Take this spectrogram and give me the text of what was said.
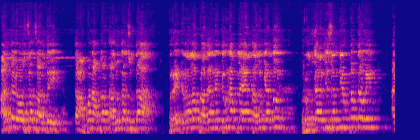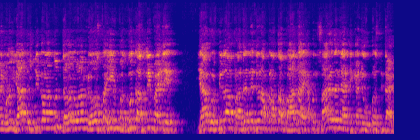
अर्थव्यवस्था चालते तर आपण आपला तालुका सुद्धा पर्यटनाला प्राधान्य देऊन आपल्या या तालुक्यातून रोजगाराची संधी उपलब्ध होईल. आणि म्हणून या दृष्टिकोनातून दळणवळण व्यवस्था ही मजबूत असली पाहिजे. या गोष्टीला प्राधान्य देऊन आपण आता पाहत आहे. आपण सारे जण या ठिकाणी उपस्थित आहे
